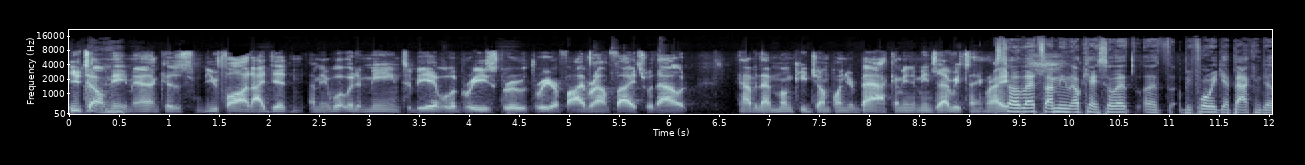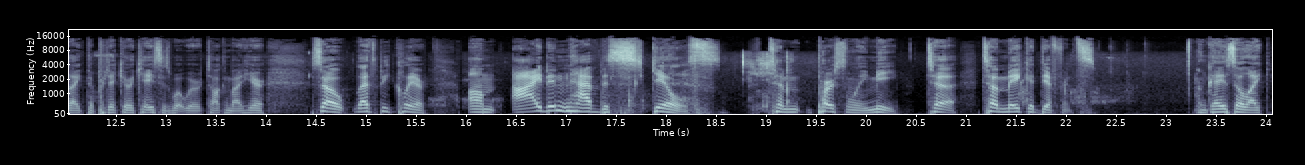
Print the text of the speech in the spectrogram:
You tell me, man, because you fought, I didn't. I mean, what would it mean to be able to breeze through three or five round fights without having that monkey jump on your back? I mean, it means everything, right? So let's. I mean, okay. So let's, let's before we get back into like the particular cases, what we were talking about here. So let's be clear. Um, I didn't have the skills to personally me to to make a difference. Okay, so like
